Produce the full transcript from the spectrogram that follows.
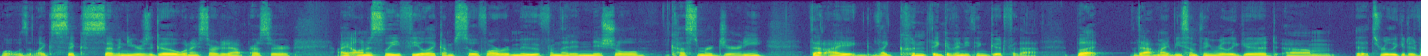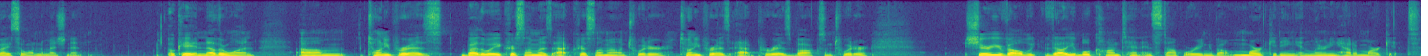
what was it like six, seven years ago when I started AppPresser. I honestly feel like I'm so far removed from that initial customer journey that I like couldn't think of anything good for that. But that might be something really good. Um, it's really good advice. I wanted to mention it. Okay, another one. Um, Tony Perez. By the way, Chris Lema is at Chris Lema on Twitter. Tony Perez at Perezbox on Twitter. Share your val- valuable content and stop worrying about marketing and learning how to market.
